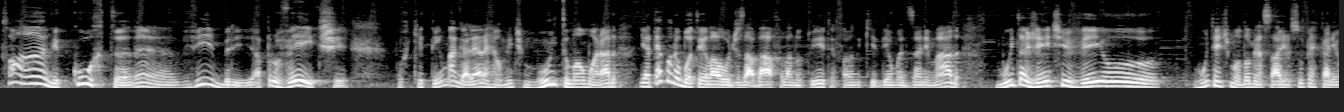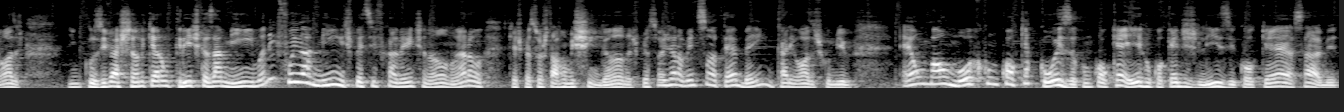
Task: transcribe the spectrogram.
Só ame, curta, né? Vibre, aproveite porque tem uma galera realmente muito mal-humorada. E até quando eu botei lá o desabafo lá no Twitter, falando que deu uma desanimada, muita gente veio. Muita gente mandou mensagens super carinhosas, inclusive achando que eram críticas a mim, mas nem foi a mim especificamente, não. Não eram que as pessoas estavam me xingando, as pessoas geralmente são até bem carinhosas comigo. É um mau humor com qualquer coisa, com qualquer erro, qualquer deslize, qualquer, sabe?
